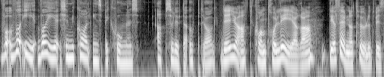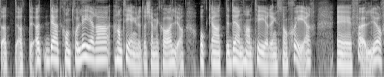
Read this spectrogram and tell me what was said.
vad, vad, är, vad är Kemikalieinspektionens absoluta uppdrag? Det är ju att kontrollera, dels är det naturligtvis att, att, att, det är att kontrollera hanteringen av kemikalier och att den hantering som sker eh, följer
